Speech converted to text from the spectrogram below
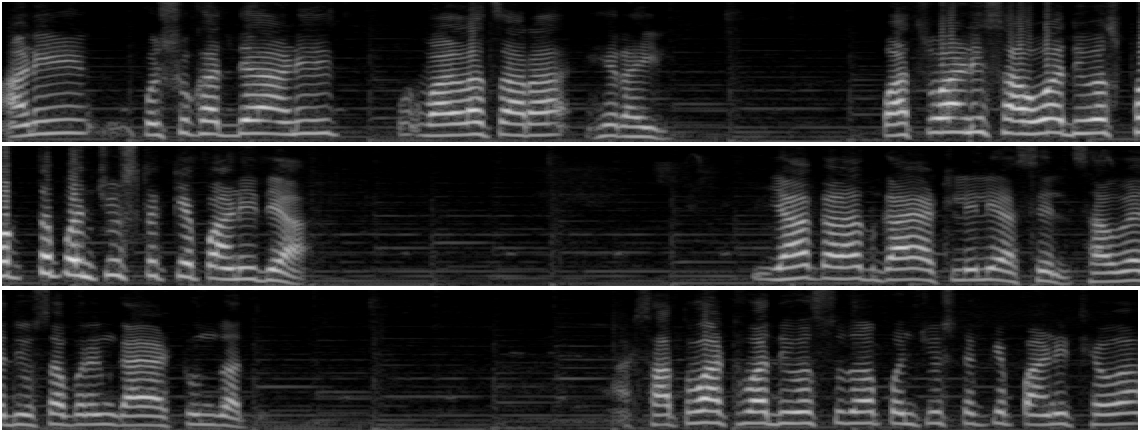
आणि पशुखाद्य आणि वाळला चारा हे राहील. पाचवा आणि सहावा दिवस फक्त पंचवीस टक्के पाणी द्या. या काळात गाय आटलेली असेल सहाव्या दिवसापर्यंत गाय आटून जाते. सातवा आठवा दिवससुद्धा पंचवीस टक्के पाणी ठेवा.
